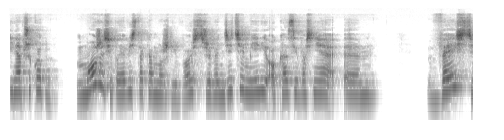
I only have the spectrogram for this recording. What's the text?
I na przykład może się pojawić taka możliwość, że będziecie mieli okazję właśnie wejść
